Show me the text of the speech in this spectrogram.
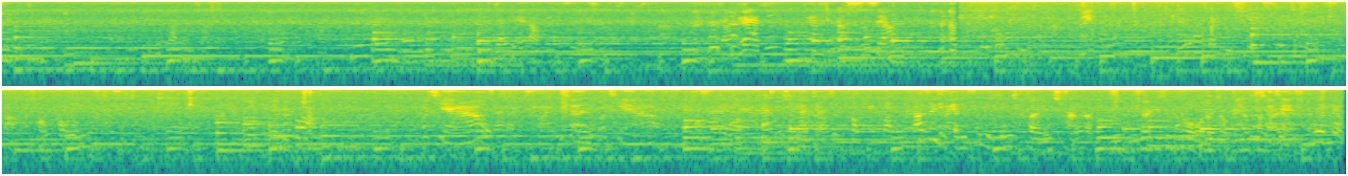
是，你你放一下。教别老的也是一次，教别是要试下。你发现你气质就会知道，从头颅开始你们过，不巧，再来穿。很不巧。所以我开始现在脚是动一动，但是你本身已经很强了。你的意思是说我的脚跟要上来？没有没有，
